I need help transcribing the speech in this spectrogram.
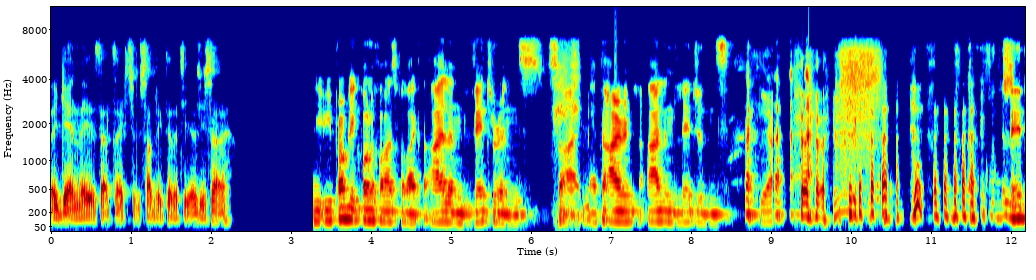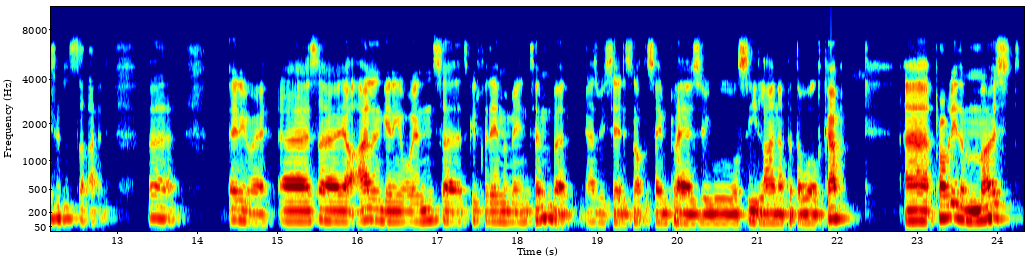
again, there's that extra subjectivity, as you say. He probably qualifies for like the Ireland veterans side, like the Ireland Ireland legends. Yeah. the legends side. Uh, anyway, uh, so yeah, Ireland getting a win, so that's good for their momentum. But as we said, it's not the same players who we'll see line up at the World Cup. Uh, probably the most,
